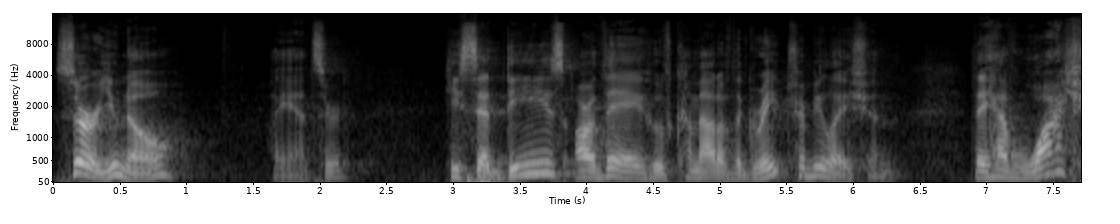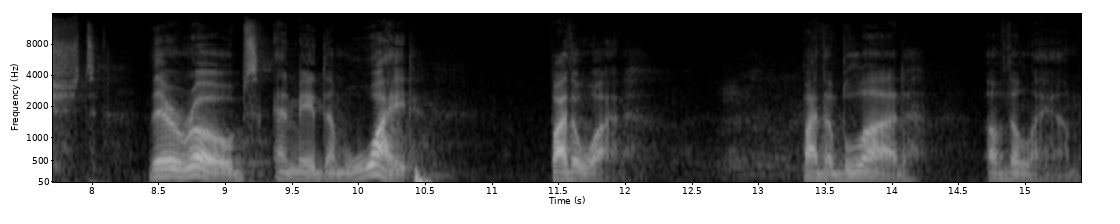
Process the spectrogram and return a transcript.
Sir, you know, I answered. He said, These are they who've come out of the great tribulation. They have washed their robes and made them white by the what? By the blood of the Lamb.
